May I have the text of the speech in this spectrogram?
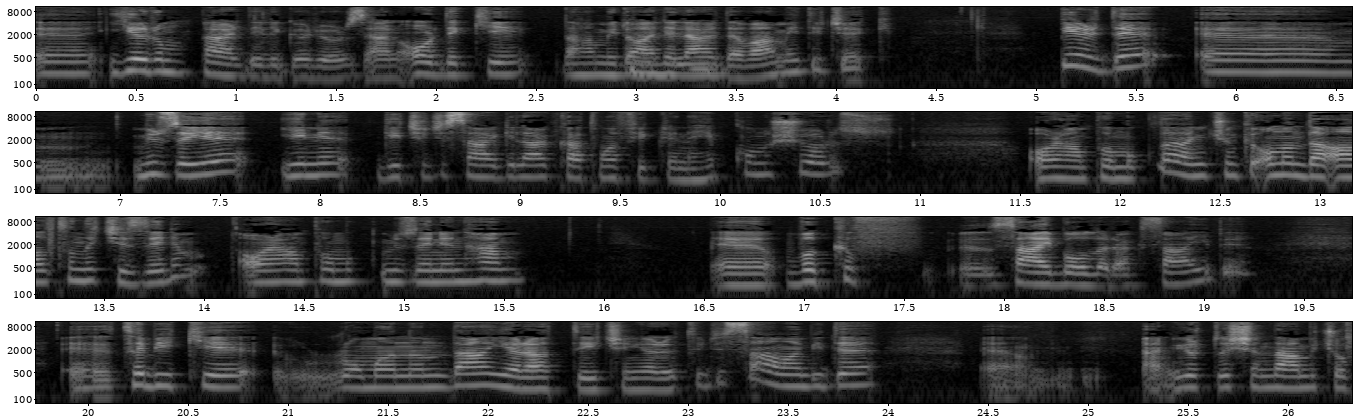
e, yarım perdeli görüyoruz. Yani oradaki daha müdahaleler hı hı. devam edecek. Bir de e, müzeye yeni geçici sergiler katma fikrini hep konuşuyoruz. Orhan Pamuk'la. Hani çünkü onun da altını çizelim. Orhan Pamuk müzenin hem e, vakıf sahibi olarak sahibi. E, tabii ki romanından yarattığı için yaratıcısı ama bir de e, yani yurt dışından birçok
